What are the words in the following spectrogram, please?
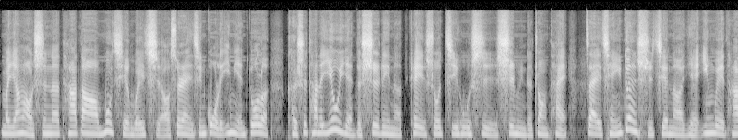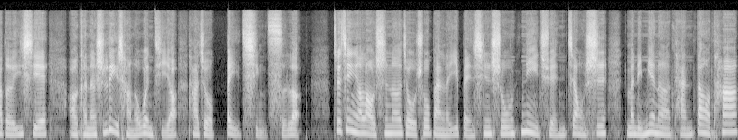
那么杨老师呢，他到目前为止哦，虽然已经过了一年多了，可是他的右眼的视力呢，可以说几乎是失明的状态。在前一段时间呢，也因为他的一些呃，可能是立场的问题哦，他就被请辞了。最近杨老师呢就出版了一本新书《逆权教师》，那么里面呢谈到他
